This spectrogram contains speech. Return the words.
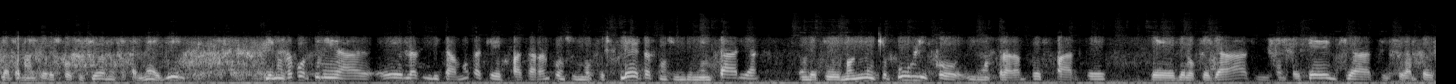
Plaza Mayor Exposiciones, hasta el Medellín. Y en esa oportunidad eh, las invitamos a que pasaran con sus motocicletas, con su indumentaria, donde tuvimos mucho público y mostraran pues parte de, lo que ya hacen, competencias, que hicieran pues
